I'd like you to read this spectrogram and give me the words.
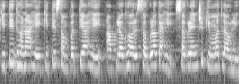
किती धन आहे किती संपत्ती आहे आपलं घर सगळं काही सगळ्यांची किंमत लावली.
